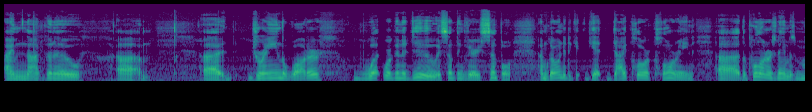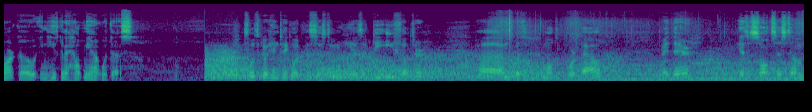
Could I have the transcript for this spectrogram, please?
I'm not going to um, uh, drain the water, what we're going to do is something very simple. I'm going to get dichlor chlorine. Uh, the pool owner's name is Marco, and he's going to help me out with this. So let's go ahead and take a look at the system. He has a DE filter um, with multi-port valve right there. He has a salt system,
